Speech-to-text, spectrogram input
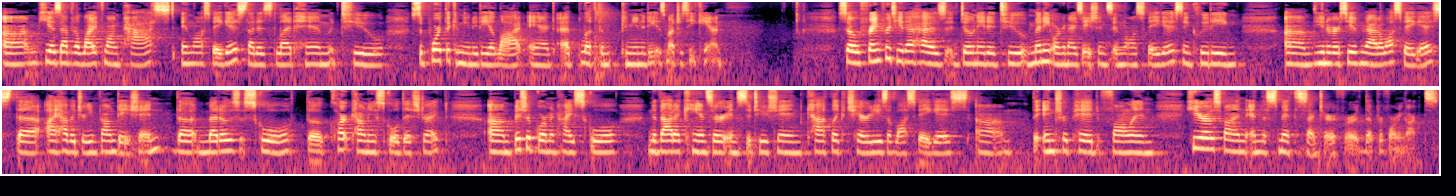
Um, he has had a lifelong past in Las Vegas that has led him to support the community a lot and uplift the community as much as he can. So, Frank Fertitta has donated to many organizations in Las Vegas, including um, the University of Nevada, Las Vegas, the I Have a Dream Foundation, the Meadows School, the Clark County School District, um, Bishop Gorman High School, Nevada Cancer Institution, Catholic Charities of Las Vegas, um, the Intrepid Fallen Heroes Fund, and the Smith Center for the Performing Arts.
